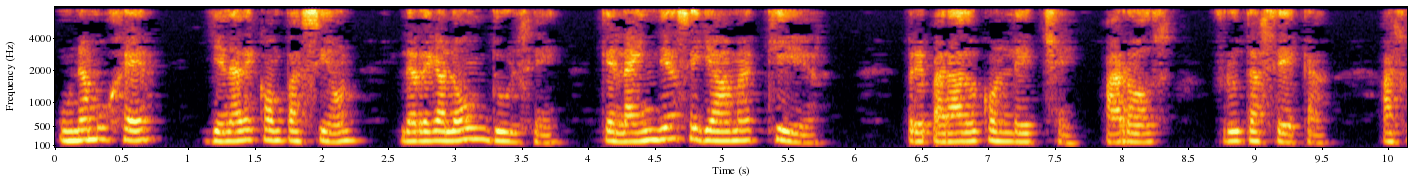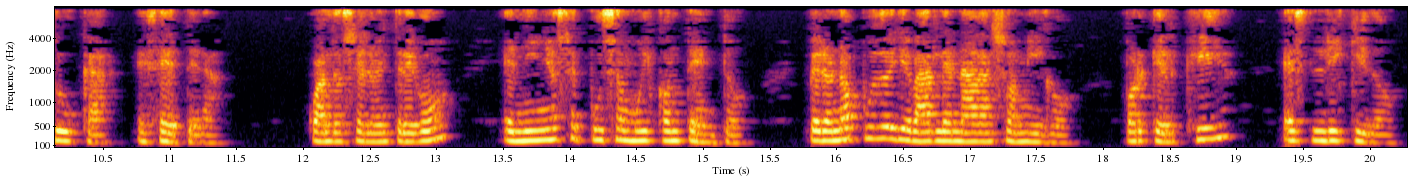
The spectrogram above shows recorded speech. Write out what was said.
Una mujer, llena de compasión, le regaló un dulce, que en la India se llama kir, preparado con leche, arroz, fruta seca, azúcar, etc. Cuando se lo entregó, el niño se puso muy contento, pero no pudo llevarle nada a su amigo, porque el kir es líquido,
